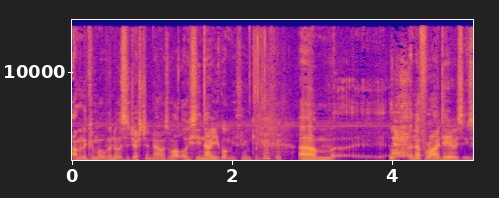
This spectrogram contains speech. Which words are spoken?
I'm going to come up with another suggestion now as well. Oh, you see, now you've got me thinking. um, another idea is, is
